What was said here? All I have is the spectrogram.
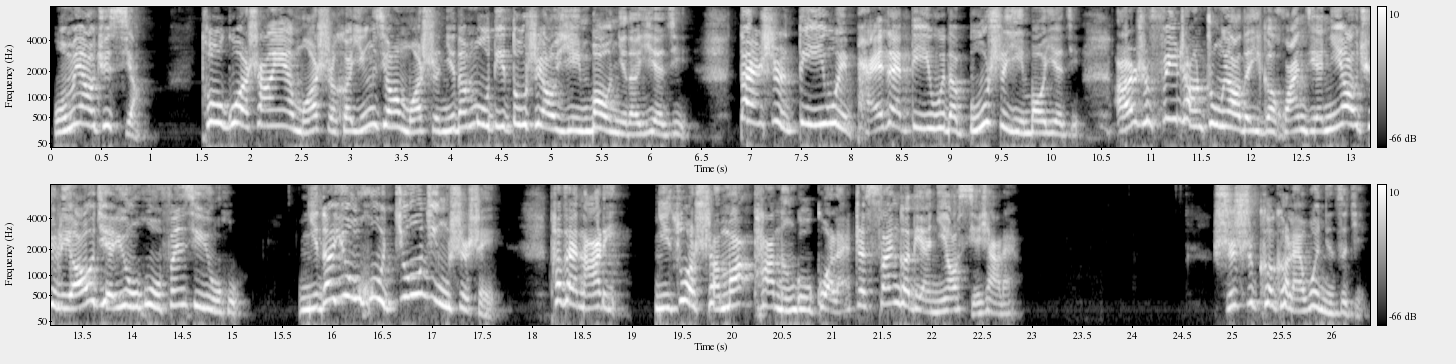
我们要去想。透过商业模式和营销模式，你的目的都是要引爆你的业绩。但是第一位排在第一位的不是引爆业绩，而是非常重要的一个环节，你要去了解用户，分析用户，你的用户究竟是谁，他在哪里，你做什么？他能够过来，这三个点你要写下来，时时刻刻来问你自己。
